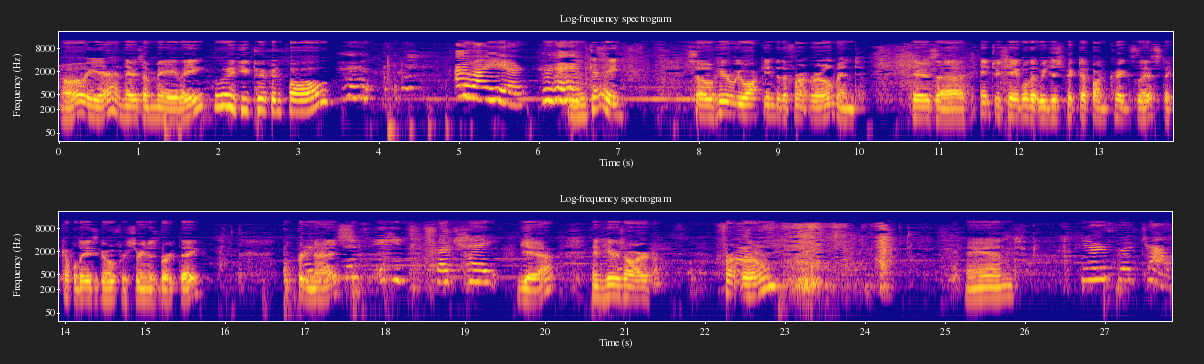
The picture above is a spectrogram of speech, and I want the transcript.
Oh yeah, and there's a Amelie. Ooh, did you trip and fall? Okay. So here we walk into the front room and there's a entry table that we just picked up on Craigslist a couple days ago for Serena's birthday. Pretty nice. Cake. Yeah. And here's our front room. And Here's the couch.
